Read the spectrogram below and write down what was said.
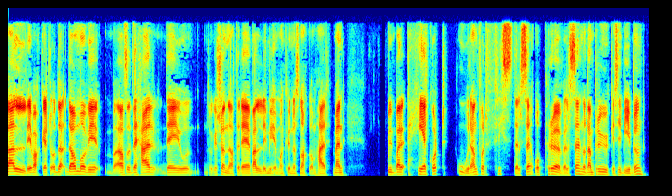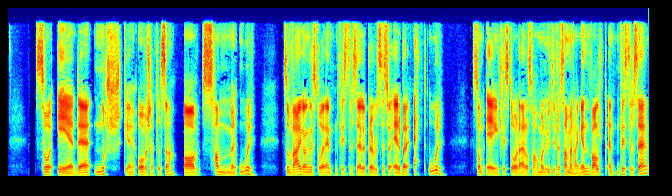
Veldig vakkert. Og da, da, må vi Altså, det her det er jo Dere skjønner at det er veldig mye man kunne snakke om her. Men bare helt kort. Ordene for fristelse og prøvelse, når de brukes i Bibelen, så er det norske oversettelser av samme ord. Så hver gang det står enten fristelse eller prøvelse, så er det bare ett ord som egentlig står der. Og så har man ut ifra sammenhengen valgt enten fristelse,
